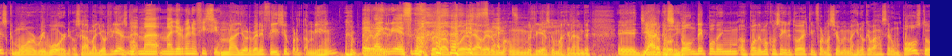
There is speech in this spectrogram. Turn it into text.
risk, more reward. O sea, mayor riesgo, Ma- ma- mayor beneficio. mayor beneficio, pero también... Pero hay riesgo. Pero puede haber un, un riesgo más grande. Eh, Claro que Gianco, sí. ¿dónde poden- podemos conseguir toda esta información? Me imagino que vas a hacer un post o,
